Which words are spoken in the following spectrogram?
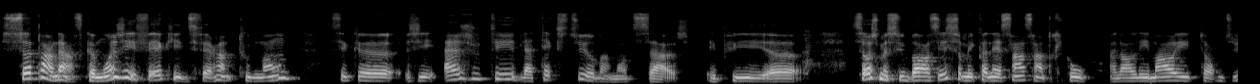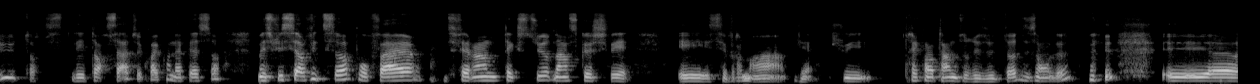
Cependant, ce que moi j'ai fait qui est différent de tout le monde, c'est que j'ai ajouté de la texture dans mon tissage. Et puis, euh, ça, je me suis basée sur mes connaissances en tricot. Alors, les mailles tordues, les torsades, je crois qu'on appelle ça. Je me suis servi de ça pour faire différentes textures dans ce que je fais. Et c'est vraiment bien. Je suis très contente du résultat, disons-le. Et euh,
